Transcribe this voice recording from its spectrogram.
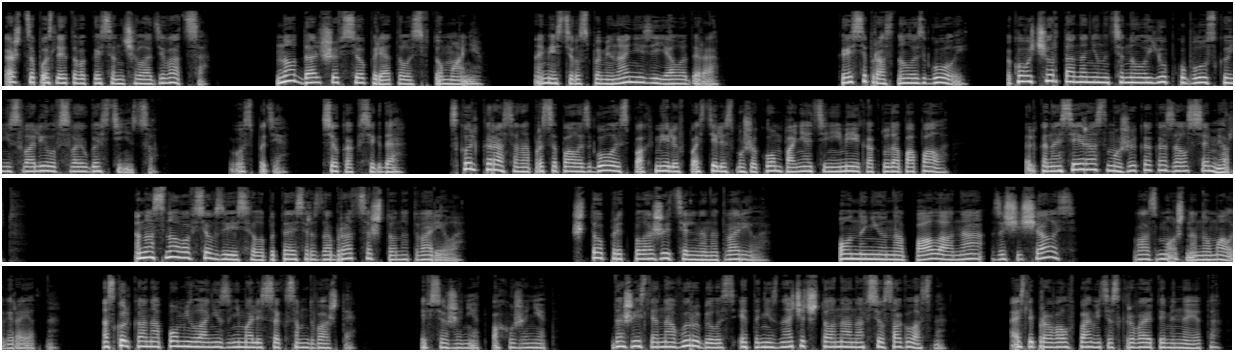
Кажется, после этого Кэсси начала одеваться. Но дальше все пряталось в тумане. На месте воспоминаний зияла дыра. Кэсси проснулась голой. Какого черта она не натянула юбку, блузку и не свалила в свою гостиницу? Господи, все как всегда. Сколько раз она просыпалась голой с похмелья в постели с мужиком, понятия не имея, как туда попала. Только на сей раз мужик оказался мертв. Она снова все взвесила, пытаясь разобраться, что натворила. Что предположительно натворила? Он на нее напал, а она защищалась? Возможно, но маловероятно. Насколько она помнила, они занимались сексом дважды. И все же нет, похоже, нет. Даже если она вырубилась, это не значит, что она на все согласна. А если провал в памяти скрывает именно это?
